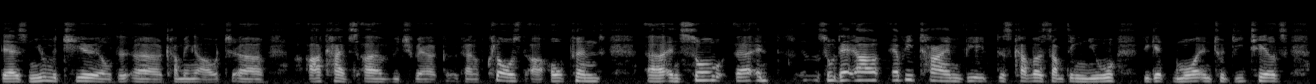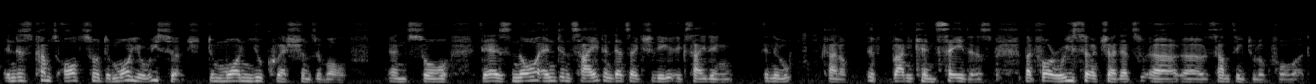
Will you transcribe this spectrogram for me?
There's new material coming out archives are, which were kind of closed are opened, uh, and so uh, and so there are every time we discover something new, we get more into details, and this comes also the more you research, the more new questions evolve, and so there is no end in sight, and that's actually exciting in a kind of if one can say this, but for a researcher, that's uh, uh, something to look forward.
